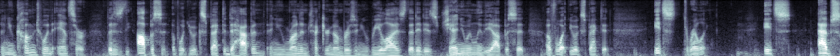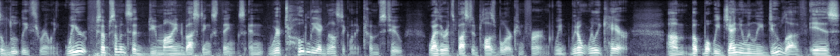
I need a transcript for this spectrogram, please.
and you come to an answer that is the opposite of what you expected to happen, and you run and check your numbers and you realize that it is genuinely the opposite of what you expected, it's thrilling. It's absolutely thrilling. We're, someone said, do you mind busting things? And we're totally agnostic when it comes to whether it's busted, plausible, or confirmed. We, we don't really care. Um, but what we genuinely do love is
